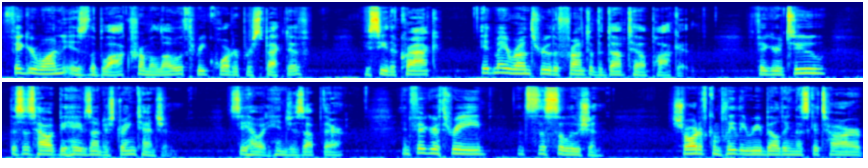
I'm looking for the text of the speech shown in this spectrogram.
Figure 1 is the block from a low 3 quarter perspective. You see the crack. It may run through the front of the dovetail pocket. Figure 2, this is how it behaves under string tension. See how it hinges up there. In figure 3, it's the solution. Short of completely rebuilding this guitar,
